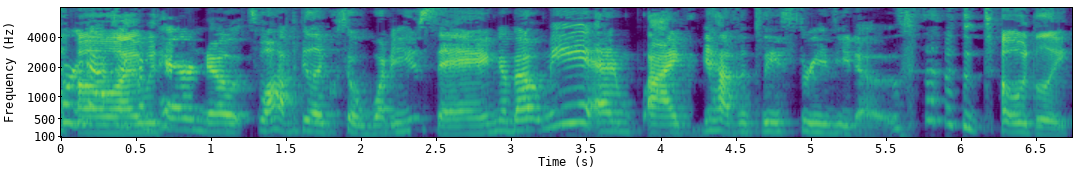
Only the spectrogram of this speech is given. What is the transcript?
We're gonna oh, have to compare would... notes. We'll have to be like, so what are you saying about me? And I have at least three vetoes. totally.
